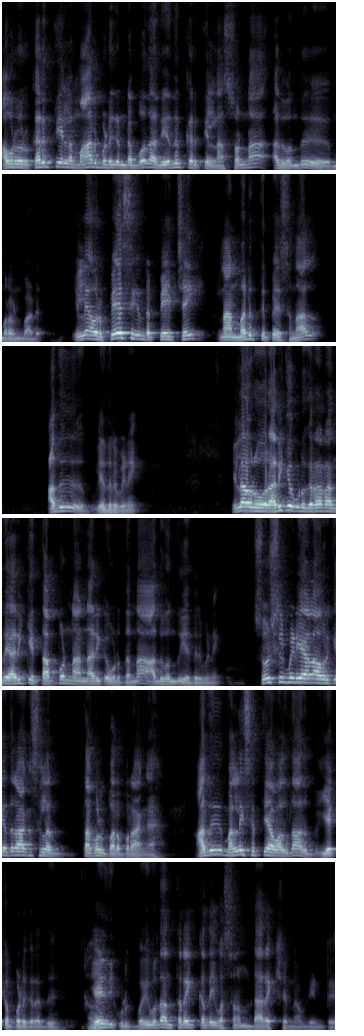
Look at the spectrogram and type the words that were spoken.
அவர் ஒரு கருத்தியலில் மாறுபடுகின்ற போது அது எதிர்கருத்தியல் நான் சொன்னால் அது வந்து முரண்பாடு. இல்லை அவர் பேசுகின்ற பேச்சை நான் மறுத்து பேசினால் அது எதிர்வினை. இல்லை அவர் ஒரு அறிக்கை கொடுக்குறாரு அந்த அறிக்கை தப்புன்னு நான் அறிக்கை கொடுத்தேன்னா அது வந்து எதிர்வினை. சோஷியல் மீடியாவில் அவருக்கு எதிராக சிலர் தகவல் பரப்புகிறாங்க அது மல்லை சத்யாவால் தான் அது இயக்கப்படுகிறது. எழுதி கொடுக்க இவர் தான் திரைக்கதை வசனம் டைரக்ஷன் அப்படின்ட்டு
